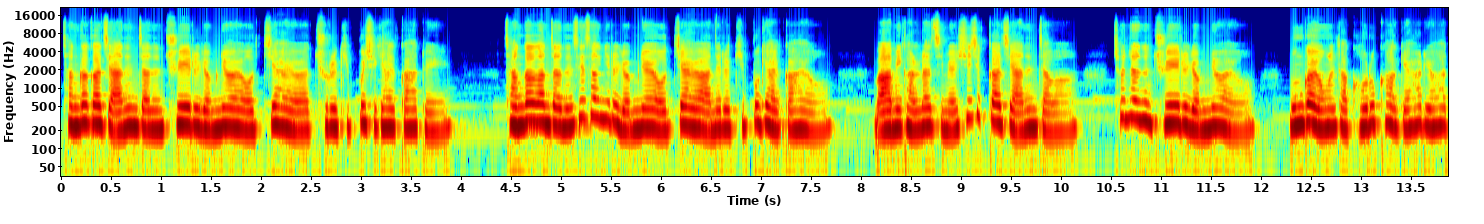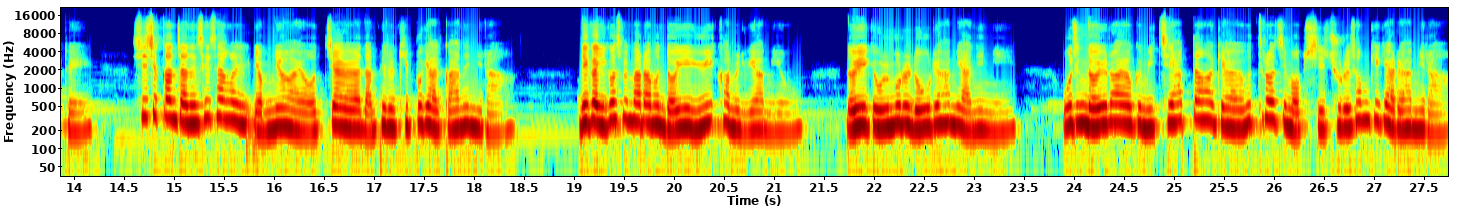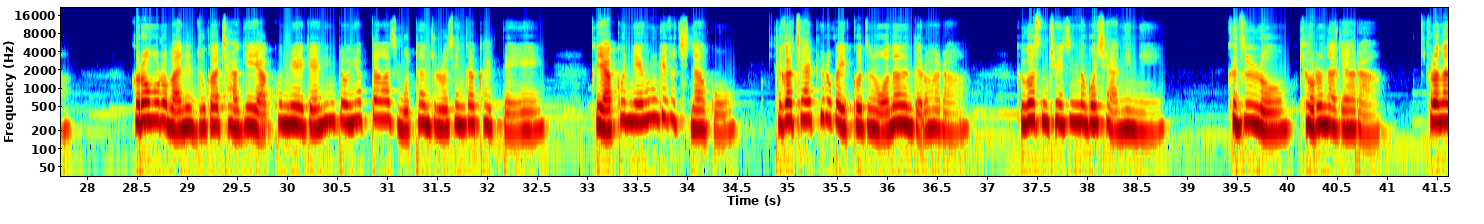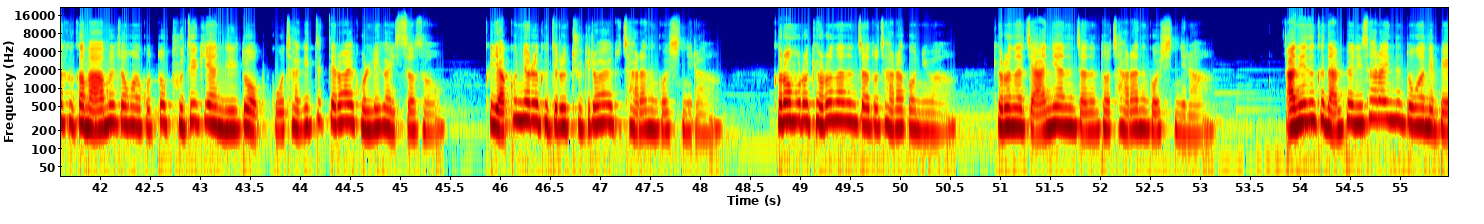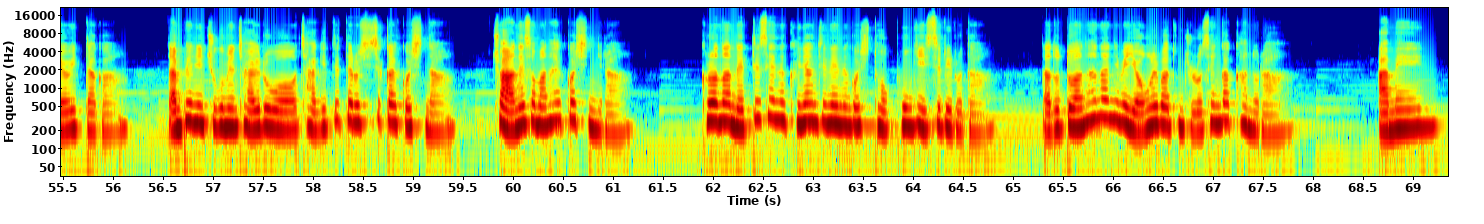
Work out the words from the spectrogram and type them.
장가가지 않은 자는 주의를 염려하여 어찌하여야 주를 기쁘시게 할까 하되 장가간 자는 세상 일을 염려하여 어찌하여 아내를 기쁘게 할까 하여 마음이 갈라지며 시집가지 않은 자와 처녀는 주의를 염려하여 몸과 영을 다 거룩하게 하려 하되 시집간 자는 세상을 염려하여 어찌하여야 남편을 기쁘게 할까 하느니라. 내가 이것을 말하면 너희의 유익함을 위함이요 너희에게 올무를 놓으려 함이 아니니 오직 너희로 하여금 이치에 합당하게 하여 흐트러짐 없이 주를 섬기게 하려 함이라. 그러므로 만일 누가 자기의 약혼녀에 대한 행동이 합당하지 못한 줄로 생각할 때에 그 약혼녀의 혼기도 지나고 그같이 할 필요가 있거든 원하는 대로 하라. 그것은 죄 짓는 것이 아니니 그들로 결혼하게 하라. 그러나 그가 마음을 정하고 또 부득이한 일도 없고 자기 뜻대로 할 권리가 있어서 그 약혼녀를 그대로 두기로 하여도 잘하는 것이니라. 그러므로 결혼하는 자도 잘하거니와 결혼하지 아니하는 자는 더 잘하는 것이니라. 아내는 그 남편이 살아있는 동안에 매여 있다가 남편이 죽으면 자유로워 자기 뜻대로 시집갈 것이나 주 안에서만 할 것이니라. 그러나 내 뜻에는 그냥 지내는 것이 더 복이 있으리로다. 나도 또한 하나님의 영을 받은 줄로 생각하노라. 아멘.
